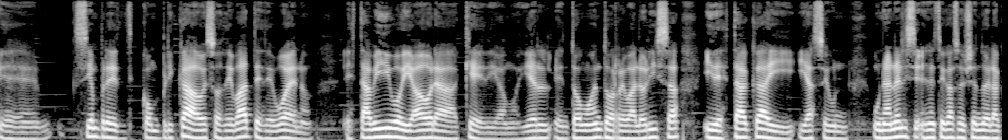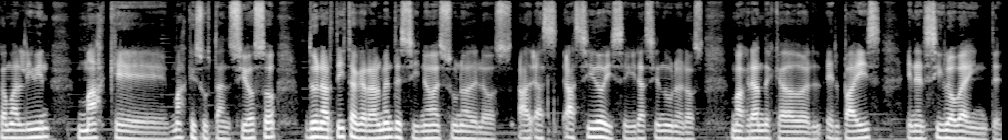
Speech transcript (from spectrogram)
eh, siempre complicado, esos debates de, bueno, está vivo y ahora qué, digamos. Y él en todo momento revaloriza y destaca y, y hace un, un, análisis, en este caso yendo de la cama al living, más que, más que sustancioso de un artista que realmente si no es uno de los, ha, ha, sido y seguirá siendo uno de los más grandes que ha dado el, el país en el siglo XX.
